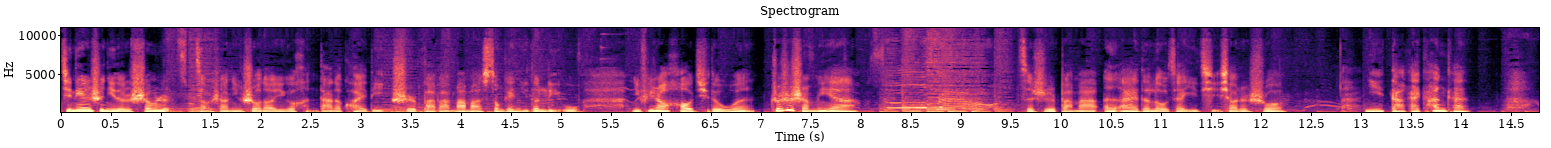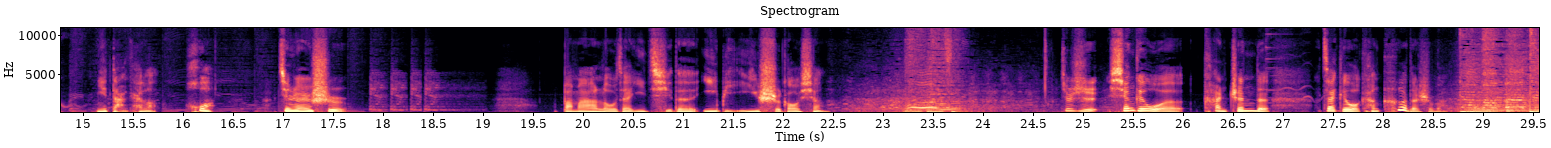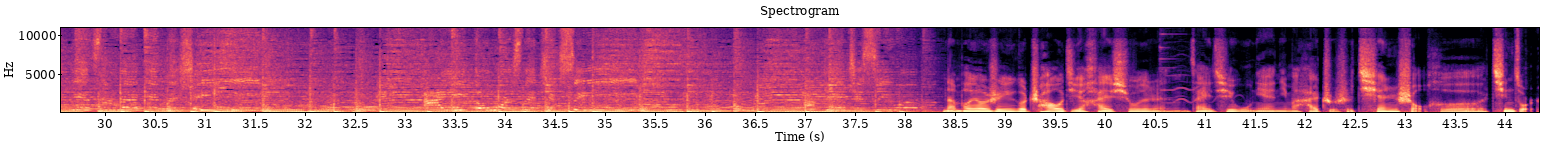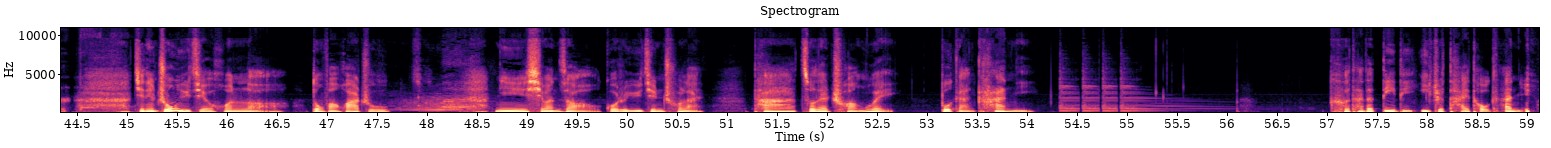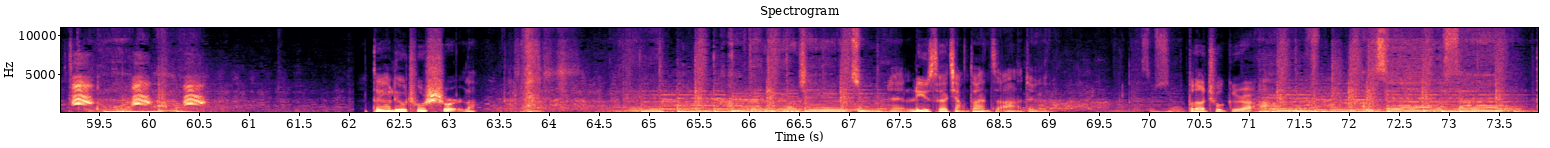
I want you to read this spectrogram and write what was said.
今天是你的生日，早上你收到一个很大的快递，是爸爸妈妈送给你的礼物。你非常好奇的问：“这是什么呀？”此时爸妈恩爱的搂在一起，笑着说：“你打开看看。”你打开了，嚯，竟然是爸妈搂在一起的一比一石膏像。就是先给我看真的，再给我看刻的，是吧？男朋友是一个超级害羞的人，在一起五年，你们还只是牵手和亲嘴儿。今天终于结婚了，洞房花烛。你洗完澡裹着浴巾出来，他坐在床尾，不敢看你。可他的弟弟一直抬头看你，都要流出水了。呃，绿色讲段子啊，这个不能出格啊。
